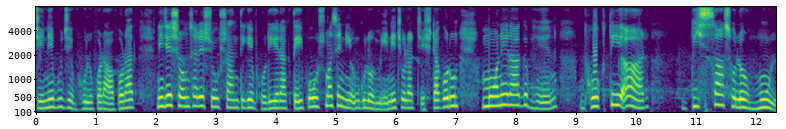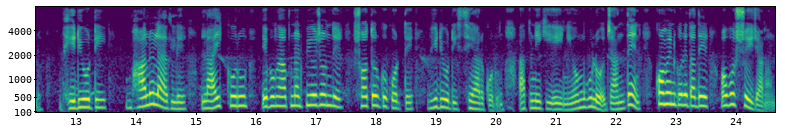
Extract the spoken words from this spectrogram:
জেনে বুঝে ভুল করা অপরাধ। নিজের সংসারের সুখ শান্তিকে ভরিয়ে রাখতে এই পৌষ মাসের নিয়মগুলো মেনে চলার চেষ্টা করুন। মনে রাখবেন, ভক্তি আর বিশ্বাস হলো মূল। ভিডিওটি ভালো লাগলে লাইক করুন এবং আপনার প্রিয়জনদের সতর্ক করতে ভিডিওটি শেয়ার করুন। আপনি কি এই নিয়মগুলো জানতেন? কমেন্ট করে তাদের অবশ্যই জানান।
